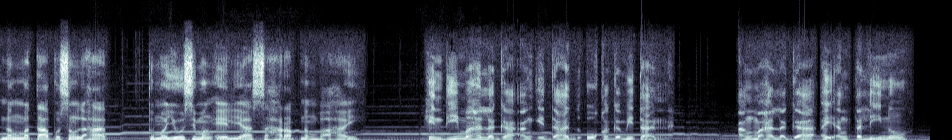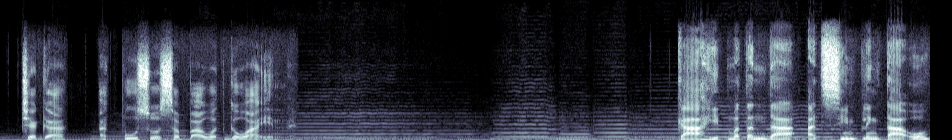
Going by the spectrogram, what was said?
Nang matapos ang lahat, tumayo si Mang Elias sa harap ng bahay. Hindi mahalaga ang edad o kagamitan. Ang mahalaga ay ang talino, tiyaga at puso sa bawat gawain. Kahit matanda at simpleng tao,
